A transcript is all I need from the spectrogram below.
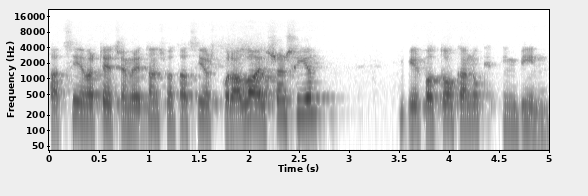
thatësi e vërtetë që meriton të quhet thatësi është kur Allah e lëshon shiun, mirëpo toka nuk e mbin.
